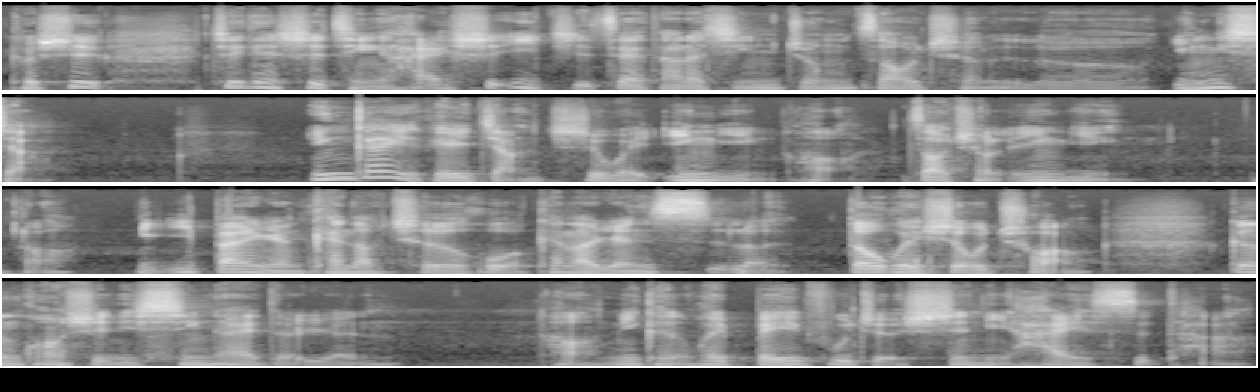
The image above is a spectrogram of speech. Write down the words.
可是这件事情还是一直在他的心中造成了影响。应该也可以讲之为阴影哈，造成了阴影啊。你一般人看到车祸，看到人死了都会受创，更何况是你心爱的人。好，你可能会背负着是你害死他，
